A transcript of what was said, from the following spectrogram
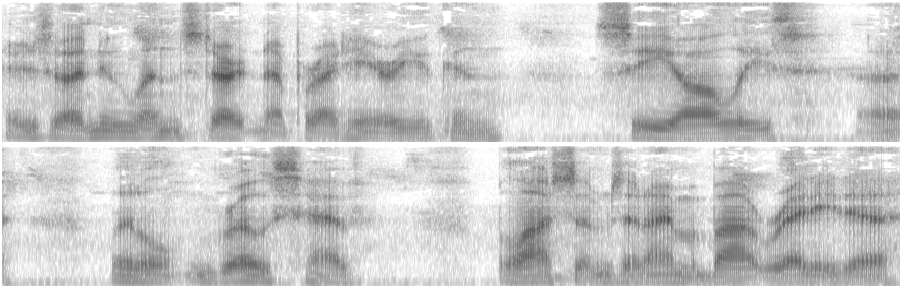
here's a new one starting up right here. You can see all these uh, little growths have blossoms and I'm about ready to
